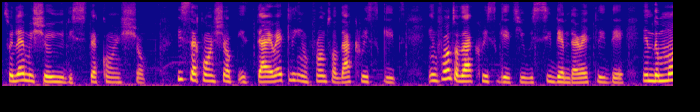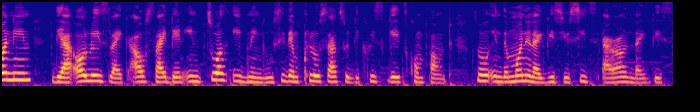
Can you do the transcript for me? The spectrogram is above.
So let me show you the second shop. This second shop is directly in front of that chris gate. In front of that chris gate you will see them directly there. In the morning they are always like outside. Then in towards evening you will see them closer to the chris gate compound. So in the morning like this you see it around like this.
